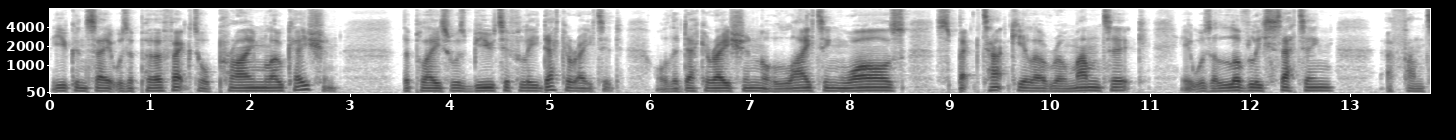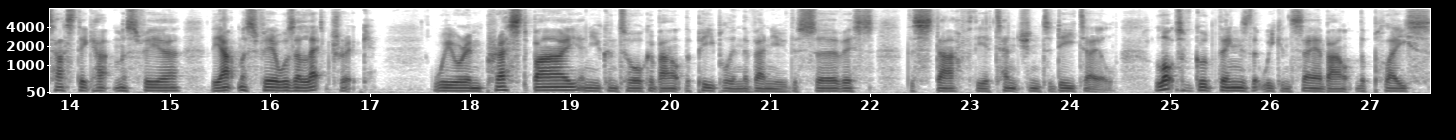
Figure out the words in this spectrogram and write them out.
You can say it was a perfect or prime location. The place was beautifully decorated, or the decoration or lighting was spectacular, romantic. It was a lovely setting, a fantastic atmosphere. The atmosphere was electric. we were impressed by, and you can talk about the people in the venue, the service, the staff, the attention to detail. Lots of good things that we can say about the place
